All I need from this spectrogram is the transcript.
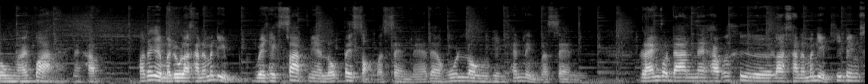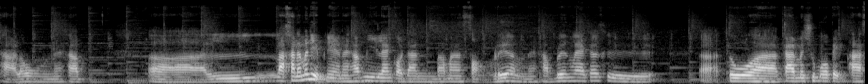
ลงน้อยกว่านะครับเพราะถ้าเกิดมาดูราคาน้ำมันดิบเวเท็กซัสเนี่ยลบไป2%นะแต่หุ้นลงเพียงแค่1%แรงกดดันนะครับก็คือราคาน้ำมันดิบที่เป็นขาลงนะครับราคาน้ำมันดิบเนี่ยนะครับมีแรงกดดันประมาณ 2 เรื่องนะครับ เรื่องแรกก็คือตัวการประชุม OPEC Plus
